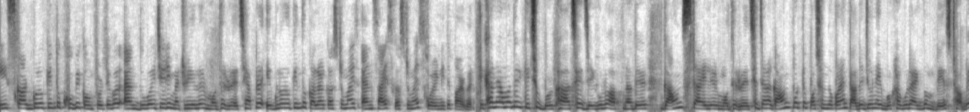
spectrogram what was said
এই স্কার্টগুলো কিন্তু খুবই কমফোর্টেবল অ্যান্ড দুবাই চেরি ম্যাটেরিয়ালের মধ্যে রয়েছে। আপনারা এগুলোরও কিন্তু colour customise and size customise করে নিতে পারবেন। এখানে আমাদের কিছু বোরখা আছে যেগুলো আপনাদের গাউন স্টাইলের মধ্যে রয়েছে। যারা গাউন পরতে পছন্দ করেন, তাদের জন্য এই বোরখাগুলো একদম বেস্ট হবে।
